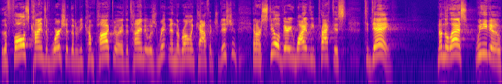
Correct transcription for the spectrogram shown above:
the false kinds of worship that have become popular at the time it was written in the Roman Catholic tradition and are still very widely practiced today. Nonetheless, we need to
